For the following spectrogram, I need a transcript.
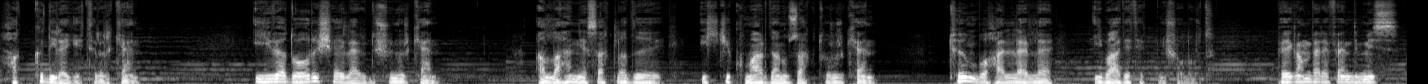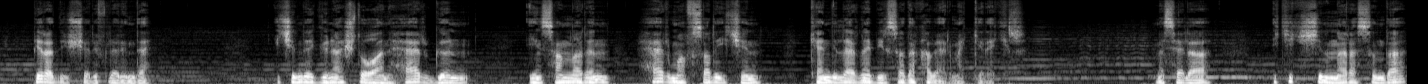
hakkı dile getirirken, iyi ve doğru şeyler düşünürken, Allah'ın yasakladığı içki kumardan uzak dururken, tüm bu hallerle ibadet etmiş olurdu. Peygamber Efendimiz bir hadis-i şeriflerinde, içinde güneş doğan her gün insanların her mafsalı için kendilerine bir sadaka vermek gerekir. Mesela iki kişinin arasında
